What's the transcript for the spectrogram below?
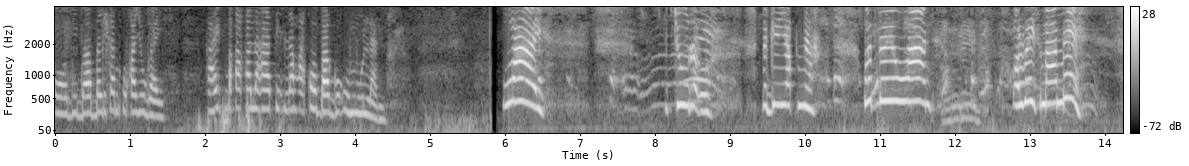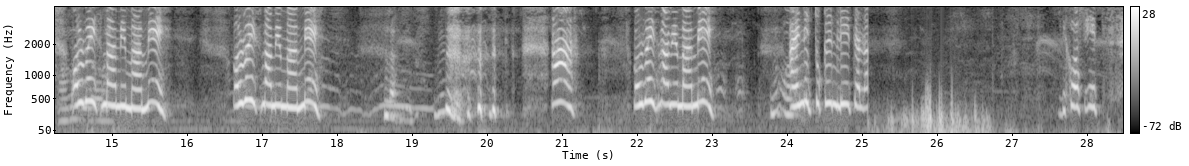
O, di ba? Balikan ko kayo, guys. Kahit makakalahati lang ako bago umulan. Why? itsura, oh. Nag-iyak na. What do you want? Always mommy. Always mommy, mommy. Always mommy, mommy. ah. Always mommy, mommy. I need to clean little. Because it's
